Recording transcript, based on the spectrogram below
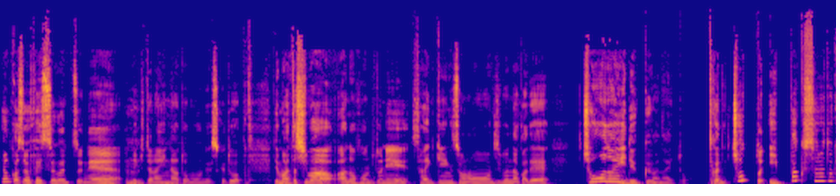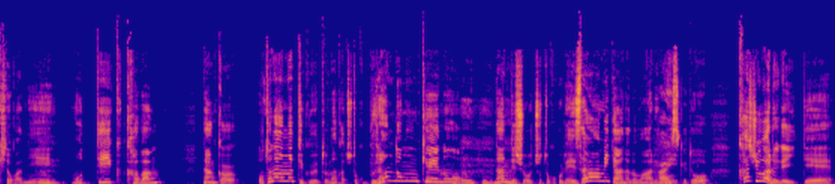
なんかそういうフェスグッズね、うんうん。できたらいいなと思うんですけど、でも私はあの本当に最近その自分の中でちょうどいいリュックがないと。てかねちょっと一泊する時とかに持っていくカバン、なんか大人になってくるとなんかちょっとこうブランドもん系の、うんうんうん。なんでしょうちょっとここレザーみたいなのもあるんですけど、カジュアルでいて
